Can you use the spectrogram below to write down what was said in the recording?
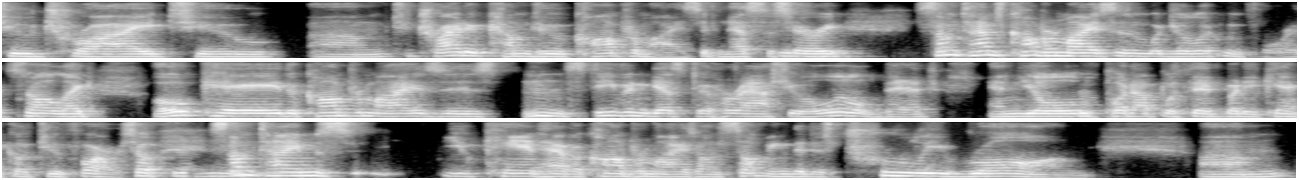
to try to um, to try to come to compromise if necessary mm-hmm sometimes compromise isn't what you're looking for. It's not like, okay, the compromise is Stephen gets to harass you a little bit and you'll put up with it, but he can't go too far. So mm-hmm. sometimes you can't have a compromise on something that is truly wrong. Um,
